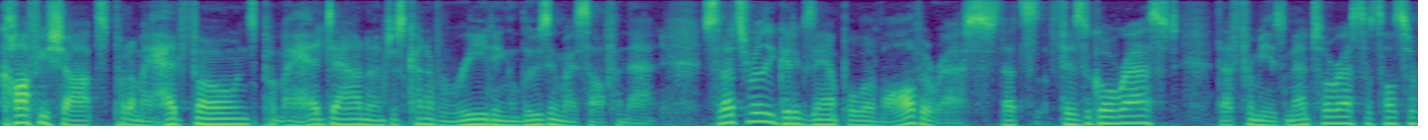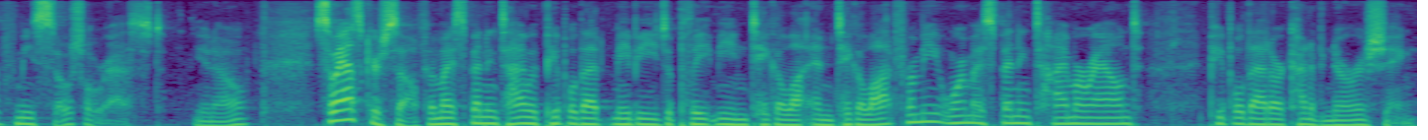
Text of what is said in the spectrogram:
coffee shops, put on my headphones, put my head down, and I'm just kind of reading, losing myself in that. So that's a really good example of all the rest. That's physical rest. That for me is mental rest. That's also for me social rest. You know, so ask yourself: Am I spending time with people that maybe deplete me and take a lot and take a lot from me, or am I spending time around people that are kind of nourishing?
